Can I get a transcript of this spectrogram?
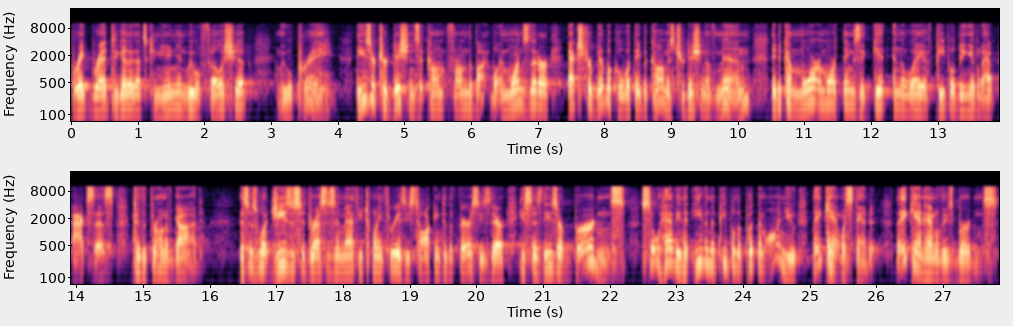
break bread together, that's communion, we will fellowship, and we will pray. These are traditions that come from the Bible. And ones that are extra biblical, what they become is tradition of men. They become more and more things that get in the way of people being able to have access to the throne of God. This is what Jesus addresses in Matthew 23 as he's talking to the Pharisees there. He says, These are burdens so heavy that even the people that put them on you, they can't withstand it. They can't handle these burdens.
